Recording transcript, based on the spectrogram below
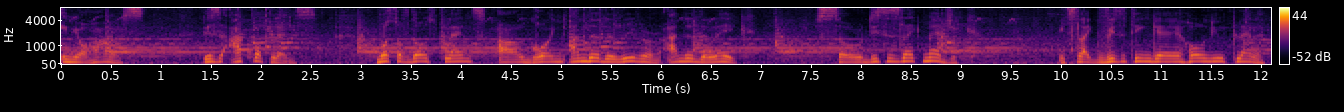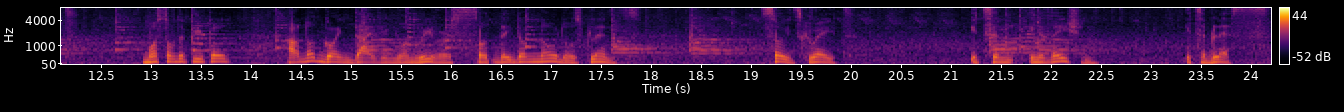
in your house. These aqua plants. Most of those plants are growing under the river, under the lake. So this is like magic. It's like visiting a whole new planet. Most of the people are not going diving on rivers, so they don't know those plants. So it's great. It's an innovation. It's a bless.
